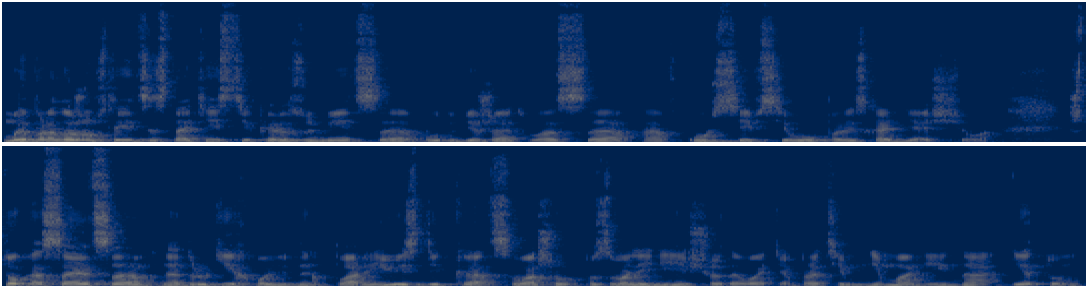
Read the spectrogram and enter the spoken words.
Мы продолжим следить за статистикой, разумеется, буду держать вас э, в курсе всего происходящего. Что касается других валютных пар, USD-CAD, с вашего позволения еще давайте обратим внимание и на эту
